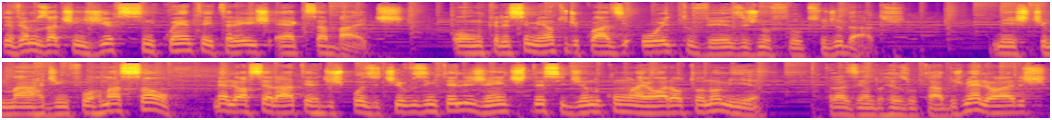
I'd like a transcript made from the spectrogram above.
devemos atingir 53 exabytes, ou um crescimento de quase oito vezes no fluxo de dados. Neste mar de informação, melhor será ter dispositivos inteligentes decidindo com maior autonomia, trazendo resultados melhores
